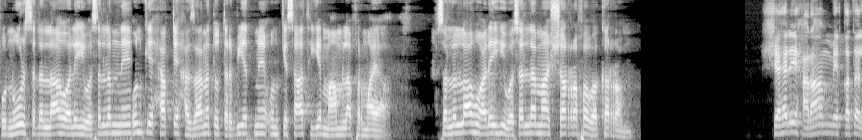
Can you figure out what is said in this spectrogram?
پرنور صلی اللہ علیہ وسلم نے ان کے حق حضانت و تربیت میں ان کے ساتھ یہ معاملہ فرمایا۔ صلی اللہ علیہ وسلم شرف و کرم۔ شہر حرام میں قتل۔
